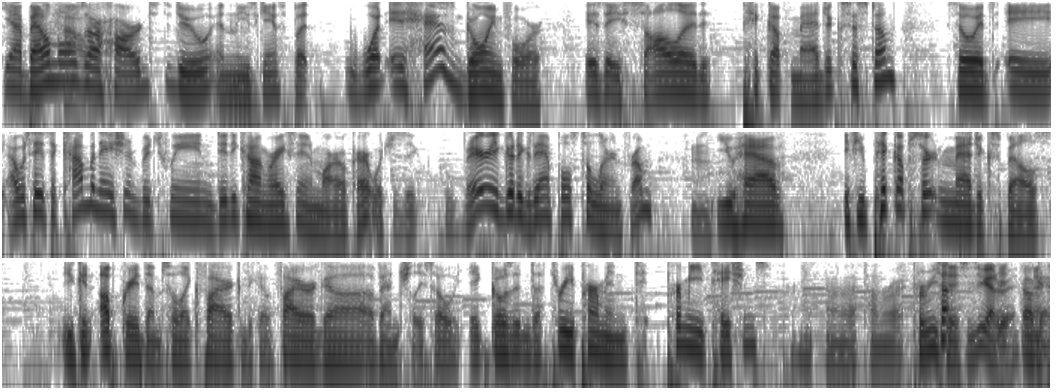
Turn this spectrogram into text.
Yeah, battle modes How? are hard to do in hmm. these games, but what it has going for is a solid pickup magic system. So it's a, I would say it's a combination between Diddy Kong Racing and Mario Kart, which is a very good examples to learn from. Hmm. You have, if you pick up certain magic spells, you can upgrade them. So like fire can become Firaga eventually. So it goes into three permut- permutations. Permu- oh, that sounds right. permutations. You got it right. Okay.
